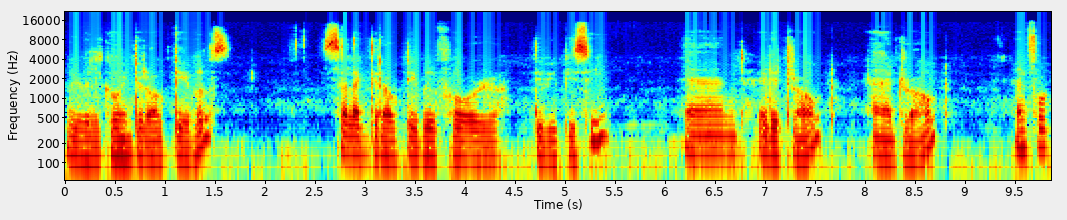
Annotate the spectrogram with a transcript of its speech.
we will go into route tables select the route table for the VPC and edit route add route and for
